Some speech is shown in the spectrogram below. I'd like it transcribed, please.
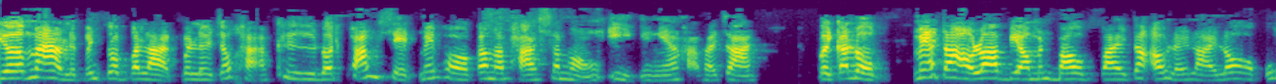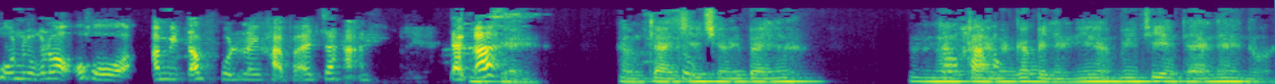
เยอะมากเลยเป็นตัวประหลาดไปเลยเจ้าค่ะ คือลดความเสร็จไม่พอก็มาพาสมองอีกอย่างเงี้ยค่ะ พระอาจารย์เปิดกระโหลกแม่ต้องเอารอบเดียวมันเบาไปต้องเอาหลาย ๆ รอบโอ้โหหนูก็ว่าโอ้โหอมิตรพุทธเลยค่ะ พระอาจารย์ แต่ก็ทำใจเฉยๆไปนะ ร่างกายมันก็เป็นอย่างนี้ไม่เที่ยงแท้แน่นอน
